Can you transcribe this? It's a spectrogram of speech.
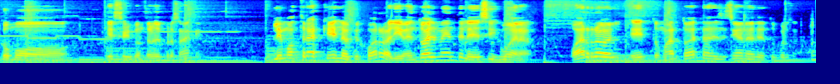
cómo, es el control del personaje. Le mostrás qué es lo que juega rol y eventualmente le decís, bueno, jugar rol es tomar todas estas decisiones de tu personaje.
